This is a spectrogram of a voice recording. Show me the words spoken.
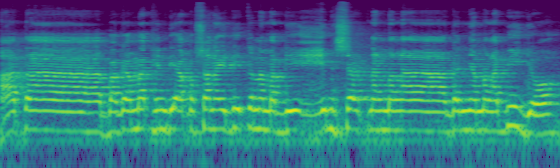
at ah, bagamat hindi ako sanay dito na mag insert ng mga ganyang mga video,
